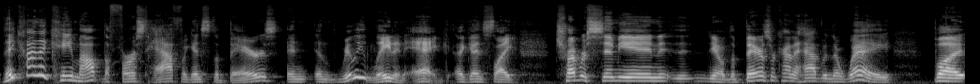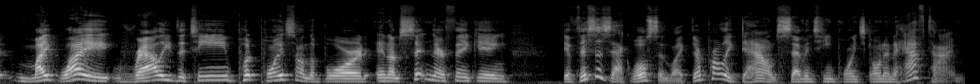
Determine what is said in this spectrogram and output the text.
they kind of came out the first half against the Bears and and really laid an egg against like Trevor Siemian, uh, You know the Bears were kind of having their way, but Mike White rallied the team, put points on the board, and I'm sitting there thinking, if this is Zach Wilson, like they're probably down 17 points going into halftime.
